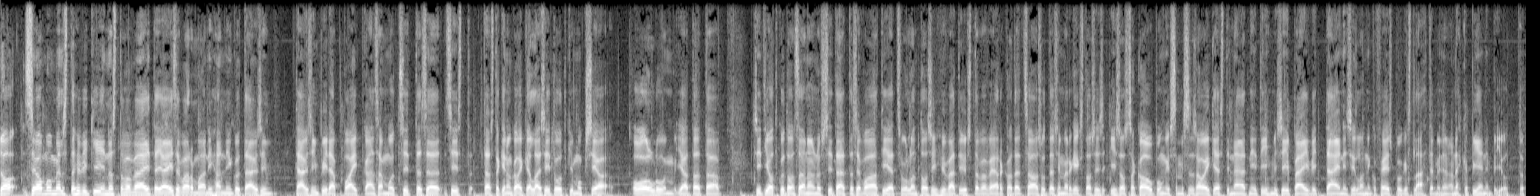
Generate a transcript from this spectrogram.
No se on mun mielestä hyvin kiinnostava väite ja ei se varmaan ihan niin kuin täysin, täysin pidä paikkaansa, mutta sitten se, siis tästäkin on kaikenlaisia tutkimuksia ollut. Ja tota, sitten jotkut on sanonut sitä, että se vaatii, että sulla on tosi hyvät ystäväverkot, että sä asut esimerkiksi tosi isossa kaupungissa, missä sä oikeasti näet niitä ihmisiä päivittäin, niin silloin niin Facebookista lähteminen on ehkä pienempi juttu.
